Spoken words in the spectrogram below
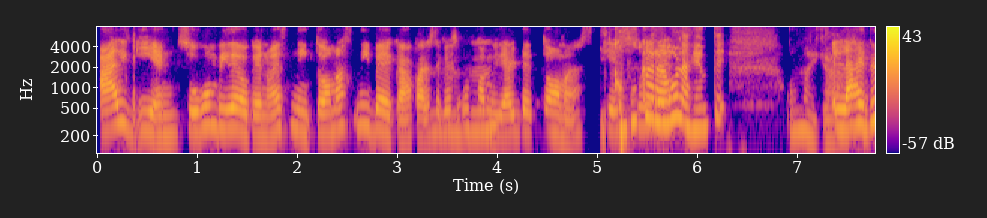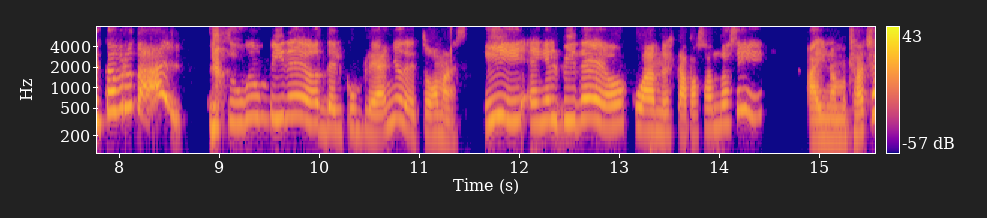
alguien sube un video que no es ni Thomas ni Becca, parece que es un familiar de Thomas. ¿Y cómo carajo la gente? Oh my God. La gente está brutal. Sube un video del cumpleaños de Thomas. Y en el video, cuando está pasando así, hay una muchacha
